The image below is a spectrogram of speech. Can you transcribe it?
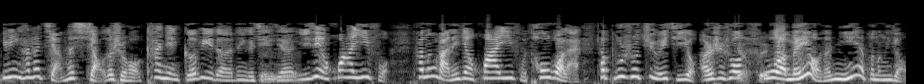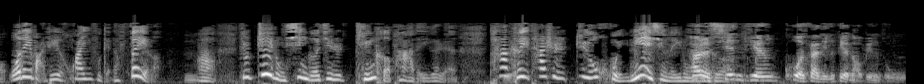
因为你看他讲他小的时候看见隔壁的那个姐姐嗯一件花衣服，他能把那件花衣服偷过来，他不是说据为己有，而是说我没有的你也不能有，我得把这个花衣服给他废了。嗯啊，就这种性格其实挺可怕的一个人，他可以，他是具有毁灭性的一种他。是先天扩散的一个电脑病毒，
